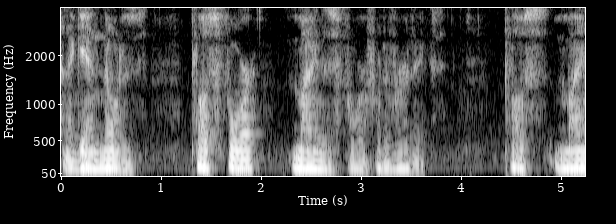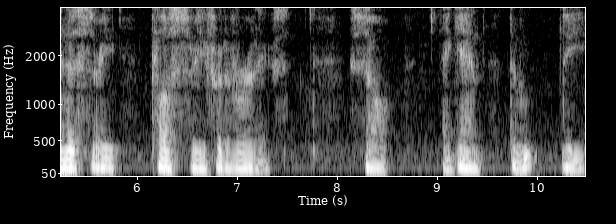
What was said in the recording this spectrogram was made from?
And again, notice plus 4 minus 4 for the vertex plus minus 3 plus 3 for the vertex. So again, the, the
